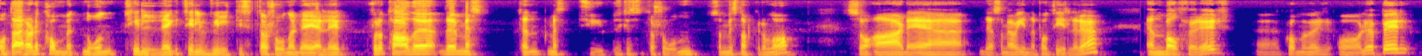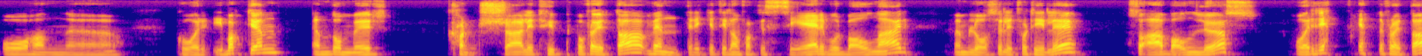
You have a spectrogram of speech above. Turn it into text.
Og der har det kommet noen tillegg til hvilke situasjoner det gjelder. For å ta det, det mest, den mest typiske situasjonen som vi snakker om nå, så er det det som jeg var inne på tidligere. En ballfører eh, kommer og løper, og han eh, går i bakken. En dommer kanskje er litt hypp på fløyta, venter ikke til han faktisk ser hvor ballen er, men blåser litt for tidlig så er ballen løs. Og rett etter fløyta,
